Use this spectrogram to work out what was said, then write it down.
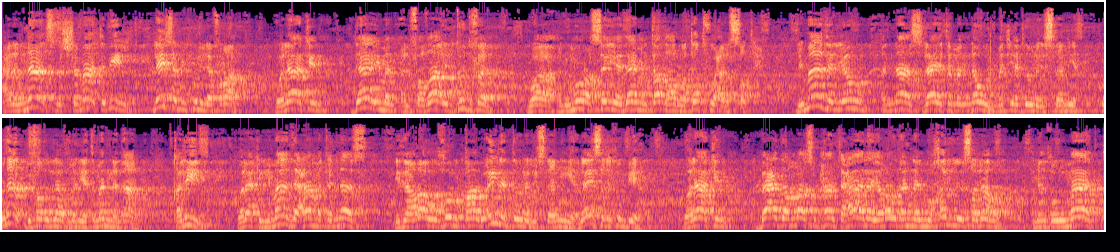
على الناس والشماتة بهم. ليس من كل الأفراد. ولكن دائما الفضائل تدفن والأمور السيئة دائما تظهر وتطفو على السطح. لماذا اليوم الناس لا يتمنون مجيء الدولة الإسلامية؟ هناك بفضل الله من يتمنى الآن قليل. ولكن لماذا عامة الناس إذا رأوا الظلم قالوا أين الدولة الإسلامية؟ لا يستغيثون بها. ولكن بعد الله سبحانه وتعالى يرون أن المخلص لهم من ظلمات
